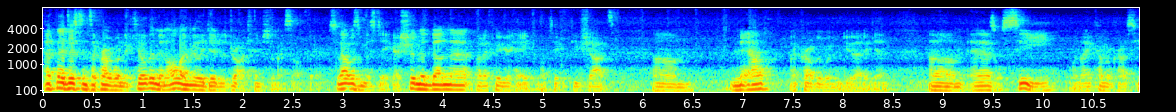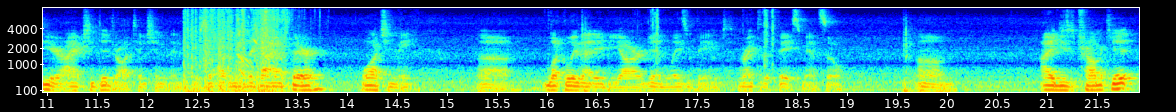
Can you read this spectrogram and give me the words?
At that distance, I probably wouldn't have killed him, and all I really did was draw attention to myself there. So that was a mistake. I shouldn't have done that, but I figured, hey, I'll take a few shots. Um, now, I probably wouldn't do that again. Um, and as we'll see, when I come across here, I actually did draw attention, and just so happened another guy up there watching me. Uh, luckily, that ABR, again, laser beamed right to the face, man. So um, I used a trauma kit.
